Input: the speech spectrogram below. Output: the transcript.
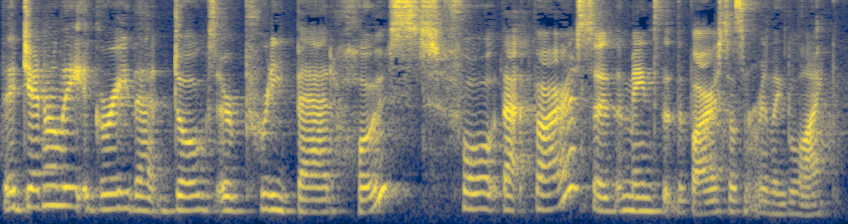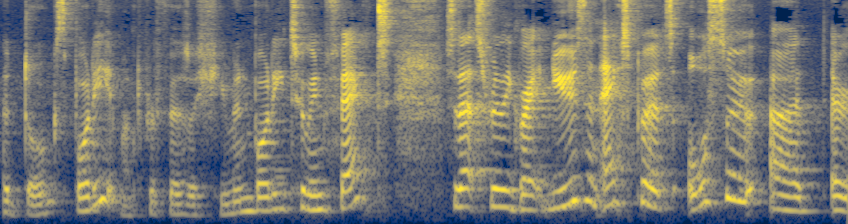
They generally agree that dogs are a pretty bad host for that virus, so that means that the virus doesn't really like a dog's body, it much prefers a human body to infect. So that's really great news. And experts also uh, are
